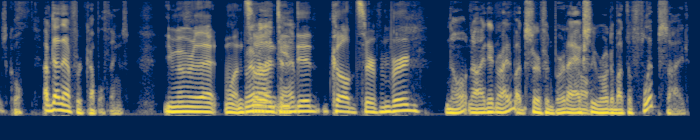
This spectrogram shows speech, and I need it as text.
was cool. I've done that for a couple things. You remember that one Remember song that you did called "Surfing Bird"? No, no, I didn't write about Surfing Bird. I actually wrote about the flip side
